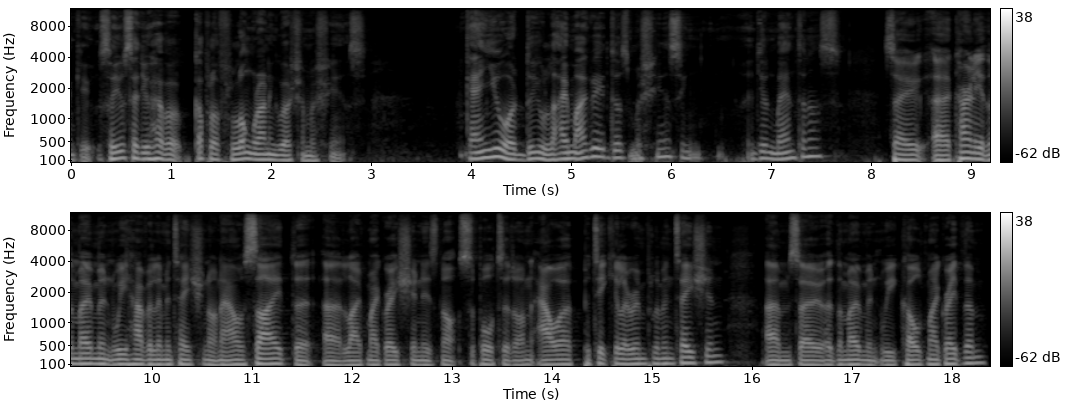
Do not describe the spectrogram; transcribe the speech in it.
Thank you. So you said you have a couple of long-running virtual machines. Can you or do you live migrate those machines in, during maintenance? So uh, currently, at the moment, we have a limitation on our side that uh, live migration is not supported on our particular implementation. Um, so at the moment, we cold migrate them.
